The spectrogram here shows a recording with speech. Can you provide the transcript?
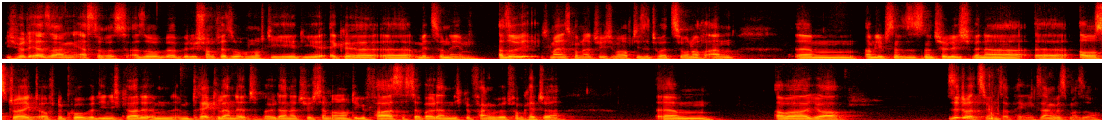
ich würde eher sagen, ersteres. Also würde ich schon versuchen, noch die, die Ecke äh, mitzunehmen. Also ich meine, es kommt natürlich immer auf die Situation auch an. Ähm, am liebsten ist es natürlich, wenn er äh, ausstrikt auf eine Kurve, die nicht gerade im, im Dreck landet, weil da natürlich dann auch noch die Gefahr ist, dass der Ball dann nicht gefangen wird vom Catcher. Ähm, aber ja, situationsabhängig, sagen wir es mal so.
